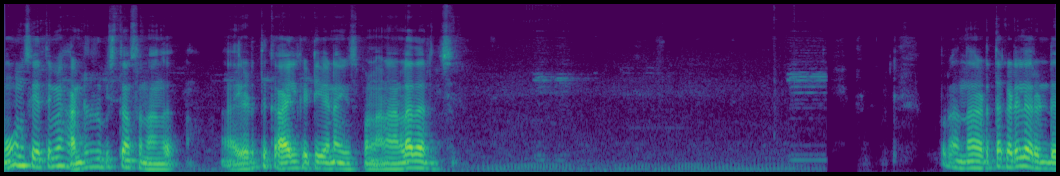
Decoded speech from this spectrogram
மூணு சேர்த்துமே ஹண்ட்ரட் ருபீஸ் தான் சொன்னாங்க. எடுத்து காயில் கட்டி வேணால் யூஸ் பண்ணலாம். நல்லா தான் இருந்துச்சு. அப்புறம் அந்த அடுத்த கடையில் ரெண்டு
